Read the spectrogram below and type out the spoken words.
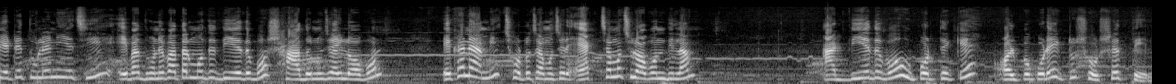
বেটে তুলে নিয়েছি। এবার ধনে পাতার মধ্যে দিয়ে দেবো স্বাদ অনুযায়ী লবণ। এখানে আমি ছোট চামচের এক চামচ লবণ দিলাম। আর দিয়ে দেব উপর থেকে অল্প করে একটু সর্ষের তেল।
